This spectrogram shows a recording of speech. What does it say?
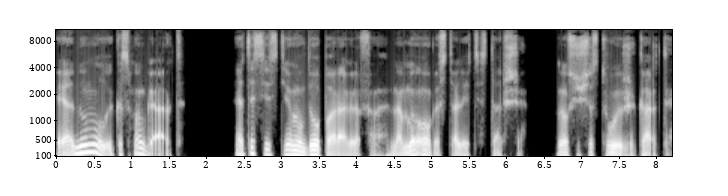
Я думал, вы космогард. Это система до параграфа, намного столетий старше. Но существуют же карты.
